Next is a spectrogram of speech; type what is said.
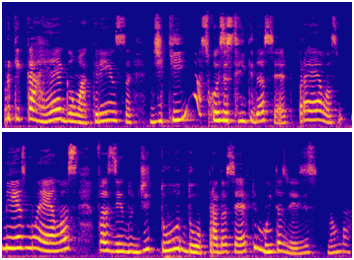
porque carregam a crença de que as coisas têm que dar certo para elas, mesmo elas fazendo de tudo para dar certo e muitas vezes não dá.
